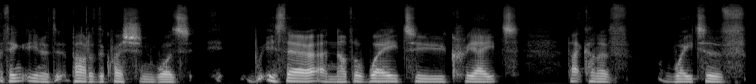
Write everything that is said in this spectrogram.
I think, you know, part of the question was, is there another way to create that kind of weight of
